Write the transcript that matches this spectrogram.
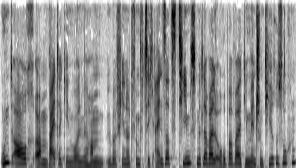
und auch ähm, weitergehen wollen. Wir haben über 450 Einsatzteams mittlerweile europaweit, die Mensch und Tiere suchen.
